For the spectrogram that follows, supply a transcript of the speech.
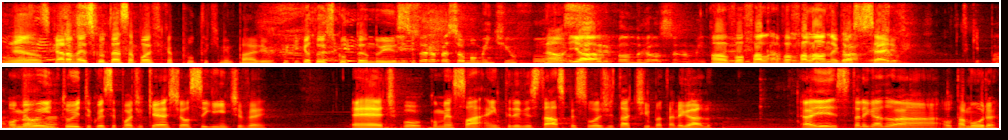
Mano, os caras vão escutar essa porra e fica, puta que me pariu. Por que, que eu tô escutando isso? Isso era pra ser um momentinho fofo. Não, e ó- Ele falando do relacionamento Ó, dele. vou falar, vou falar um negócio sério. Puta que pariu. O meu né? intuito com esse podcast é o seguinte, velho. É, tipo, começar a entrevistar as pessoas de Itatiba, tá ligado? Aí, você tá ligado a, o Tamura?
